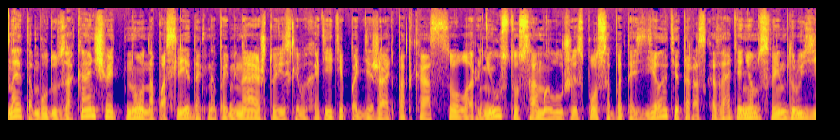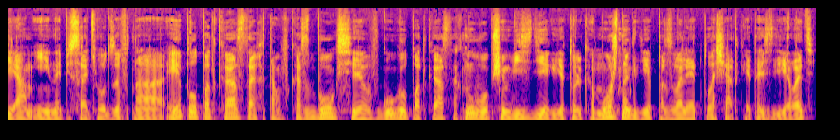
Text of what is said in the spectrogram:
На этом буду заканчивать, но напоследок напоминаю, что если вы хотите поддержать подкаст Solar News, то самый лучший способ это сделать, это рассказать о нем своим друзьям и написать отзыв на Apple подкастах, там в Кастбоксе, в Google подкастах, ну, в общем, везде, где только можно, где позволяет площадка это сделать.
